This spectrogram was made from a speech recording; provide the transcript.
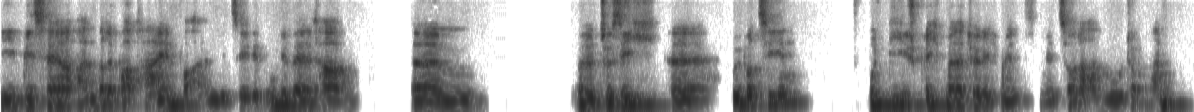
die bisher andere Parteien, vor allem die CDU, gewählt haben, ähm, äh, zu sich äh, rüberziehen. Und die spricht man natürlich mit, mit so einer Anmutung an.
